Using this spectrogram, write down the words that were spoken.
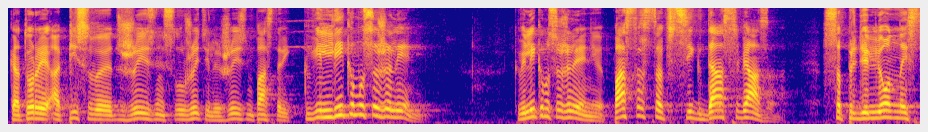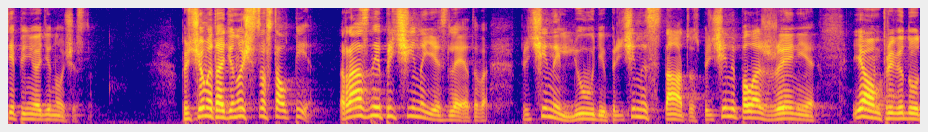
которые описывают жизнь служителей, жизнь пастырей. К великому сожалению, к великому сожалению, пасторство всегда связано с определенной степенью одиночества. Причем это одиночество в толпе. Разные причины есть для этого. Причины люди, причины статус, причины положения. Я вам приведу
